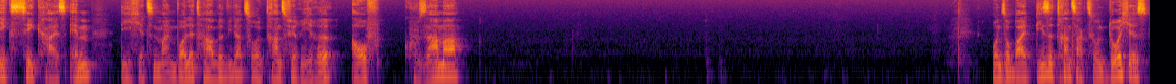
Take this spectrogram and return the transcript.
XCKSM, die ich jetzt in meinem Wallet habe, wieder zurücktransferiere auf Kusama. Und sobald diese Transaktion durch ist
